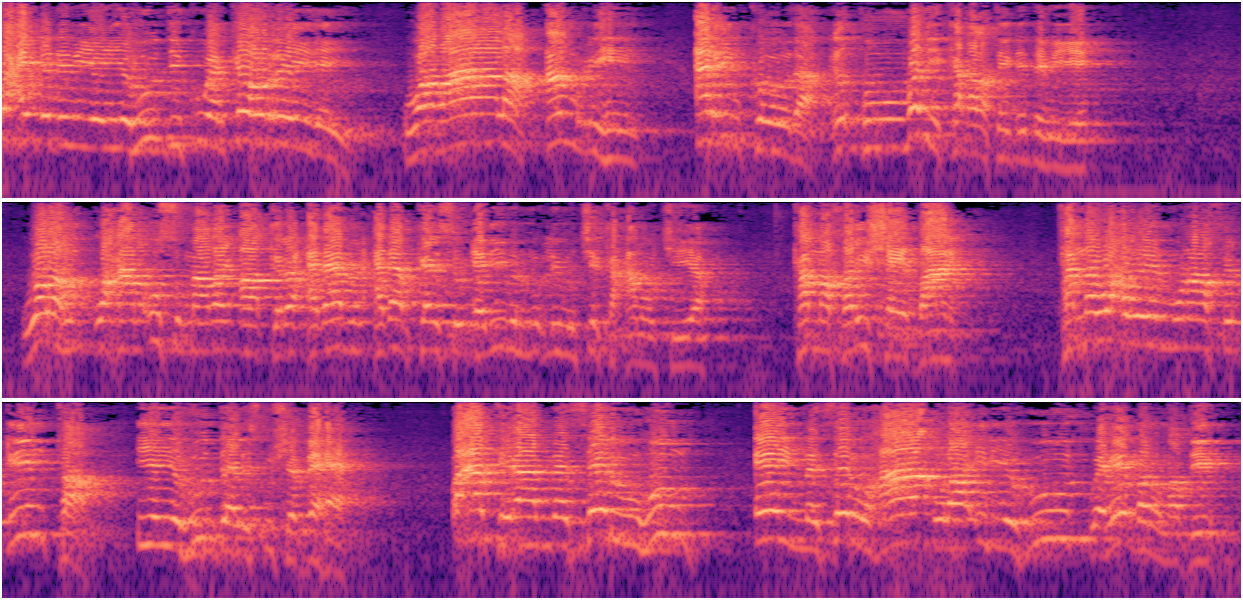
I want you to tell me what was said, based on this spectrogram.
waxay dhadhamiyeen yahuuddii kuwan ka horreeyday wabaala amrihim arrinkooda cuquubadii ka dhalatay dhadhamiyeen walahum waxaana u sugnaaday aakhiro cadaabun cadaabkaasoo aliimun mu'limun jirka xanuujiya ka mahali shaydaani هنا وحوى المنافقين تا. إيا يهود دالس أشبهة بعتران مسروهم أي مسرو هؤلاء اليهود وهيبر نظير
